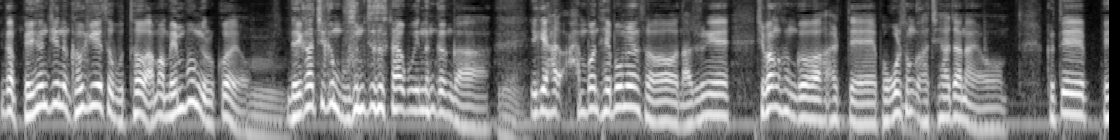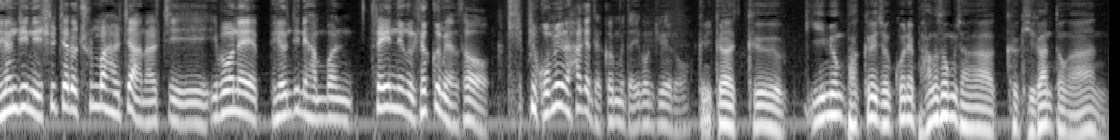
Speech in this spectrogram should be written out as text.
그러니까 배현진은 거기에서부터 아마 멘붕이 올 거예요. 음. 내가 지금 무슨 짓을 하고 있는 건가. 네. 이게 하- 한번 해보면서 나중에 지방선거 할 때 보궐선거 같이 하잖아요. 그때 배현진이 실제로 출마할지 안 할지 이번에 배현진이 한번 트레이닝을 겪으면서 깊이 고민을 하게 될 겁니다. 이번 기회로. 그러니까 그 이명박근혜 정권의 방송 장악 그 기간 동안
